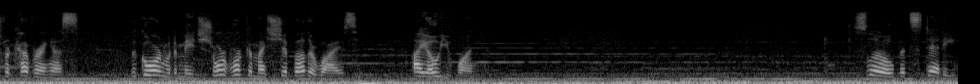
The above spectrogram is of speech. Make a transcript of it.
Thanks for covering us. The Gorn would have made short work of my ship otherwise. I owe you one. Slow but steady.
